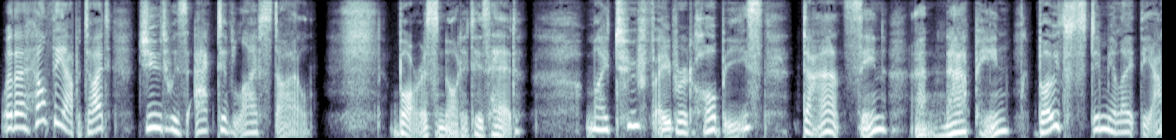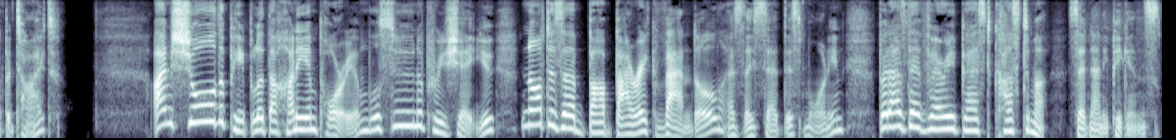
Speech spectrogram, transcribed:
with a healthy appetite due to his active lifestyle. Boris nodded his head. My two favourite hobbies, dancing and napping, both stimulate the appetite. I'm sure the people at the Honey Emporium will soon appreciate you, not as a barbaric vandal, as they said this morning, but as their very best customer, said Nanny Piggins.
